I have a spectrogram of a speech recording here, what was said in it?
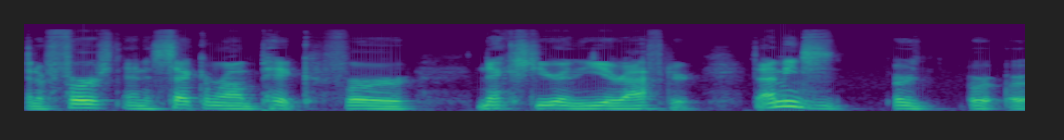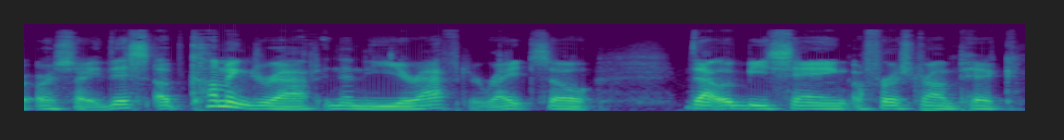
and a first and a second round pick for next year and the year after." That means, or or or, or sorry, this upcoming draft and then the year after, right? So that would be saying a first round pick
